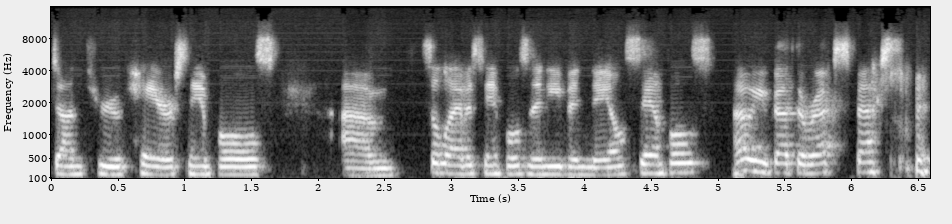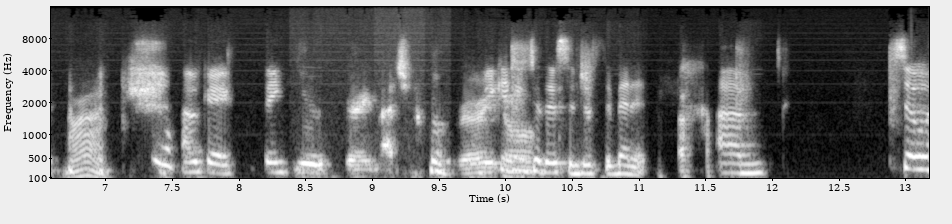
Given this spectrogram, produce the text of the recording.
done through hair samples, um, saliva samples, and even nail samples. Oh, you've got the Rex specs. all right. okay, thank you very much. we'll Very be getting cool. to this in just a minute. Um, so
